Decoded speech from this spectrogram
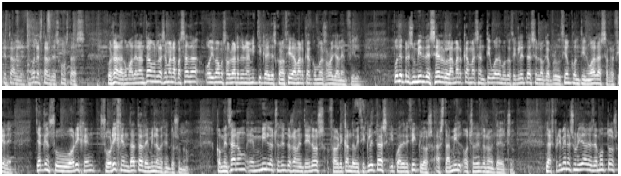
¿Qué tal? Buenas tardes, ¿cómo estás? Pues nada, como adelantamos la semana pasada, hoy vamos a hablar de una mítica y desconocida marca como es Royal Enfield. Puede presumir de ser la marca más antigua de motocicletas en lo que a producción continuada se refiere, ya que en su origen, su origen data de 1901. Comenzaron en 1892 fabricando bicicletas y cuadriciclos hasta 1898. Las primeras unidades de motos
